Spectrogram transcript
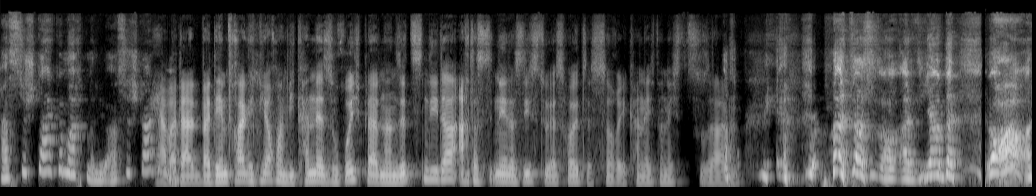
Hast du stark gemacht, Mann. Hast du stark ja, gemacht. aber da, bei dem frage ich mich auch mal, wie kann der so ruhig bleiben? Dann sitzen die da. Ach, das, nee, das siehst du erst heute. Sorry, kann ich noch nichts zu sagen. das ist auch, also, ja, dann, oh!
